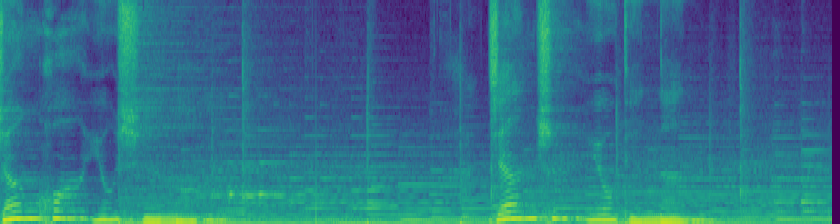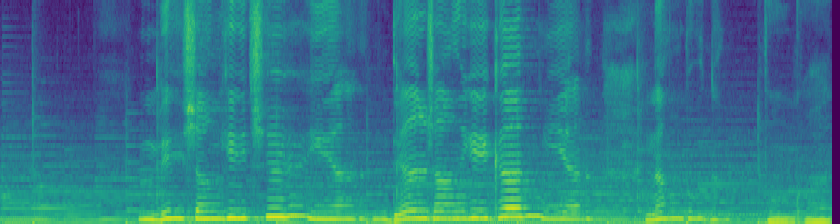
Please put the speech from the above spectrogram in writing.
生活有些忙，坚持有点难。闭上一只眼，点上一根烟，能不能不管？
